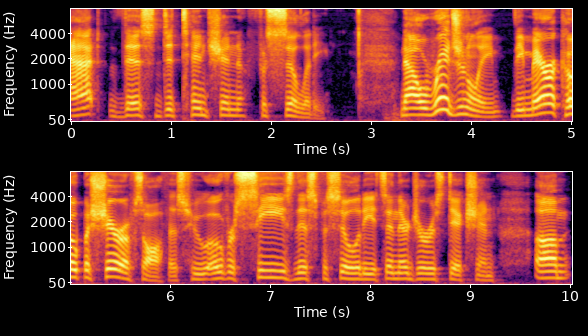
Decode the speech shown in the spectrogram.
at this detention facility. Now, originally, the Maricopa Sheriff's Office, who oversees this facility, it's in their jurisdiction, um,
